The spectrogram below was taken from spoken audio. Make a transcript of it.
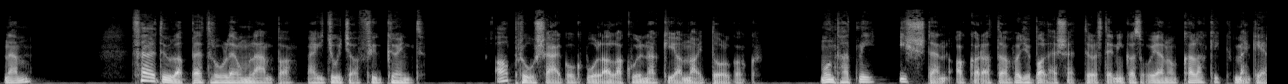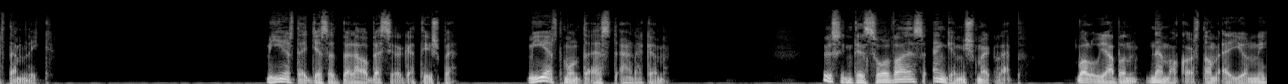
nem? Feltől a petróleumlámpa, meggyújtja a függönyt. Apróságokból alakulnak ki a nagy dolgok. Mondhatni, Isten akarata, hogy baleset történik az olyanokkal, akik megértemlik. Miért egyezett bele a beszélgetésbe? Miért mondta ezt el nekem? Őszintén szólva, ez engem is meglep. Valójában nem akartam eljönni,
